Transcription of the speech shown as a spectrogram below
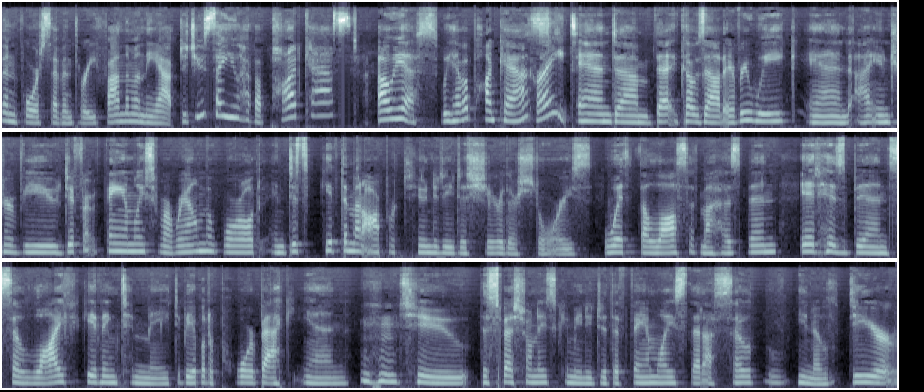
7473. Find them on the app. Did you say you have a podcast? Oh, yes. We have a podcast. Great. And um, that goes out every week. And I interview different families from around the world and just give them an opportunity to share their stories. With the loss of my husband, it has been so life giving to me to be able to pour back in Mm-hmm. to the special needs community, to the families that I so, you know, dear,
